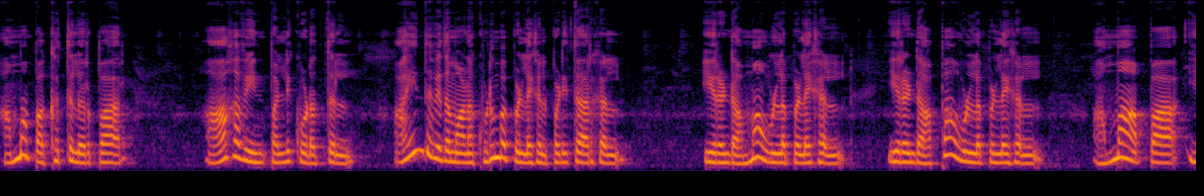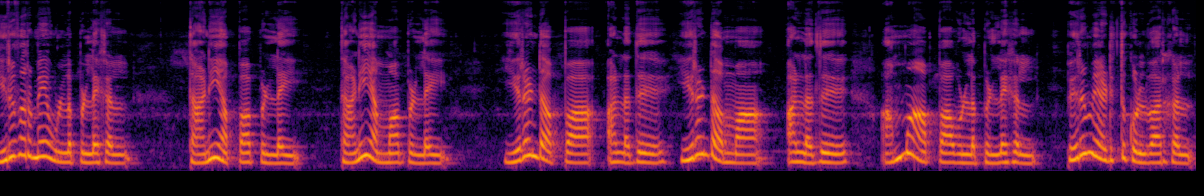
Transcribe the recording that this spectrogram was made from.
அம்மா பக்கத்தில் இருப்பார். ஆகவியின் பள்ளிக்கூடத்தில் ஐந்து விதமான குடும்ப பிள்ளைகள் படித்தார்கள். இரண்டு அம்மா உள்ள பிள்ளைகள் இரண்டு அப்பா உள்ள பிள்ளைகள் அம்மா அப்பா இருவருமே உள்ள பிள்ளைகள் தனி அப்பா பிள்ளை தனி அம்மா பிள்ளை இரண்டு அப்பா அல்லது இரண்டு அம்மா அல்லது அம்மா அப்பா உள்ள பிள்ளைகள் பெருமை அடித்து கொள்வார்கள்.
